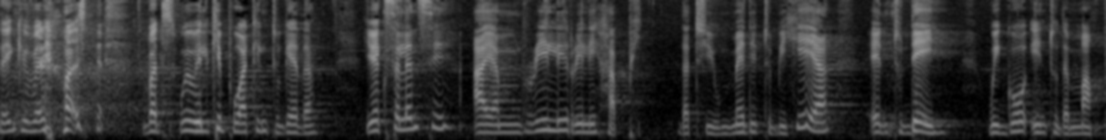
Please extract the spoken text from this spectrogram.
Thank you very much. but we will keep working together. Your Excellency, I am really, really happy that you made it to be here, and today we go into the map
